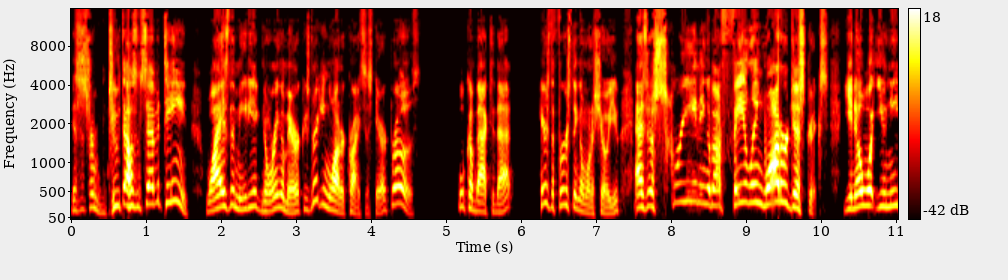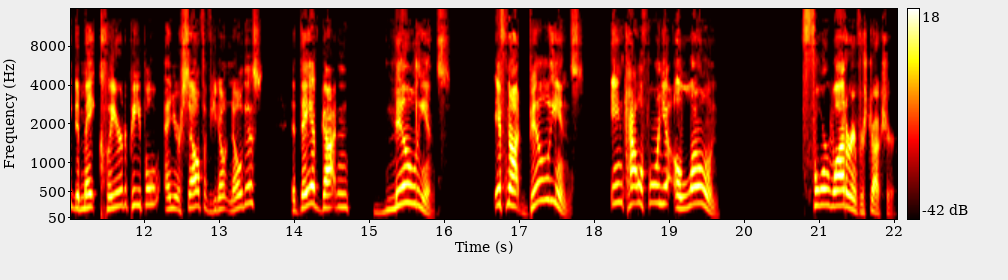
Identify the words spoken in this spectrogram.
This is from 2017. Why is the media ignoring America's drinking water crisis? Derek Broze. We'll come back to that. Here's the first thing I want to show you. As they're screaming about failing water districts, you know what you need to make clear to people and yourself if you don't know this? That they have gotten millions, if not billions, in California alone for water infrastructure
